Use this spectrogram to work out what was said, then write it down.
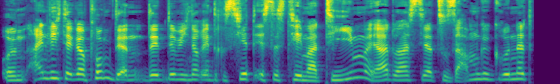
Und ein wichtiger Punkt, der, der, der mich noch interessiert, ist das Thema Team. Ja, du hast ja zusammen gegründet.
